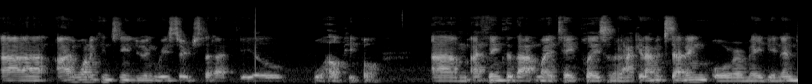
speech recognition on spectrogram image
Uh, I want to continue doing research that I feel will help people. Um, I think that that might take place in an academic setting or maybe an in-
